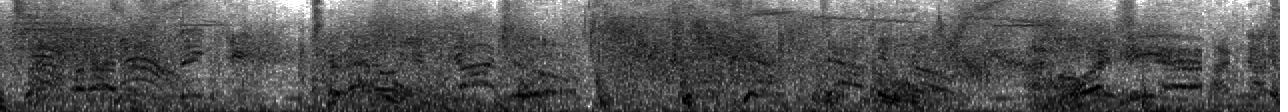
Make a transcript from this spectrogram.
It's not what I was thinking! That'll you got! Down you go! I'm over here! I'm not...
